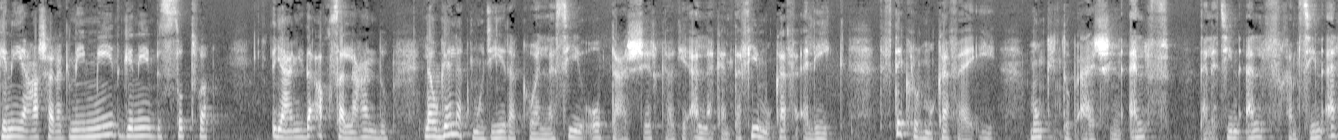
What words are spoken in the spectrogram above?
جنيه 10 جنيه 100 جنيه بالصدفة. يعني ده أقصى اللي عنده. لو جالك مديرك ولا سي أو بتاع الشركة جه قال لك أنت في مكافأة ليك تفتكروا المكافأة إيه؟ ممكن تبقى 20000 30000 50000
